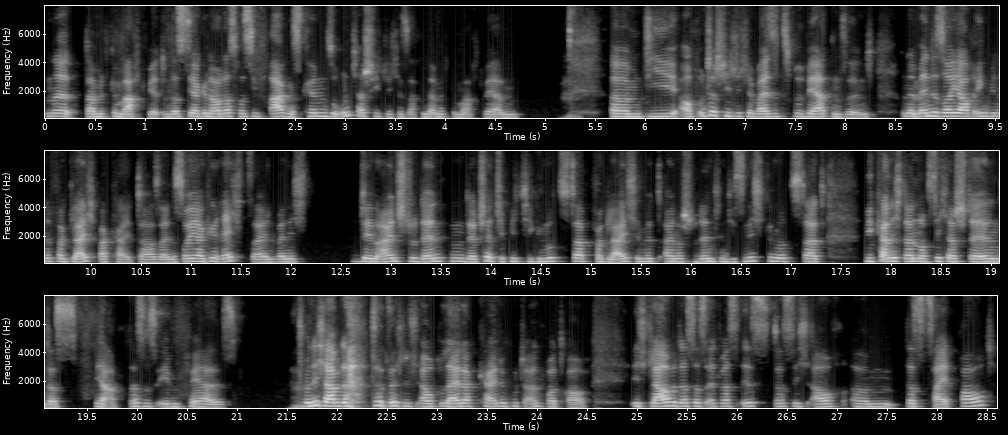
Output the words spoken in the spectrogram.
ne, damit gemacht wird. Und das ist ja genau das, was Sie fragen. Es können so unterschiedliche Sachen damit gemacht werden. Ähm, die auf unterschiedliche Weise zu bewerten sind. Und am Ende soll ja auch irgendwie eine Vergleichbarkeit da sein. Es soll ja gerecht sein, wenn ich den einen Studenten, der ChatGPT genutzt hat, vergleiche mit einer Studentin, die es nicht genutzt hat. Wie kann ich dann noch sicherstellen, dass, ja, dass es eben fair ist? Mhm. Und ich habe da tatsächlich auch leider keine gute Antwort drauf. Ich glaube, dass das etwas ist, dass sich auch ähm, das Zeit braucht,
